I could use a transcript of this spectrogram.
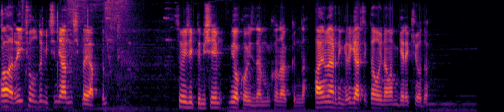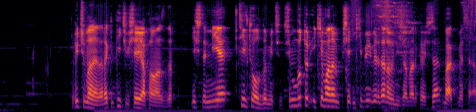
Valla Reach olduğum için yanlışlıkla yaptım. Söyleyecek de bir şeyim yok o yüzden bu konu hakkında. Heimerdinger'ı gerçekten oynamam gerekiyordu. 3 manada rakip hiçbir şey yapamazdı. İşte niye? Tilt olduğum için. Şimdi bu tur 2 mana şey 2 büyü birden oynayacağım arkadaşlar. Bak mesela.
